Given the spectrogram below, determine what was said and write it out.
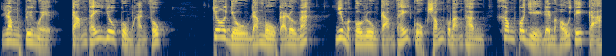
Long Truy Nguyệt cảm thấy vô cùng hạnh phúc. Cho dù đã mù cả đôi mắt, nhưng mà cô luôn cảm thấy cuộc sống của bản thân không có gì để mà hối tiếc cả.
